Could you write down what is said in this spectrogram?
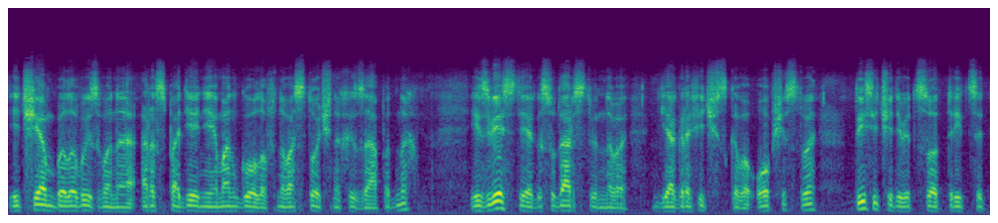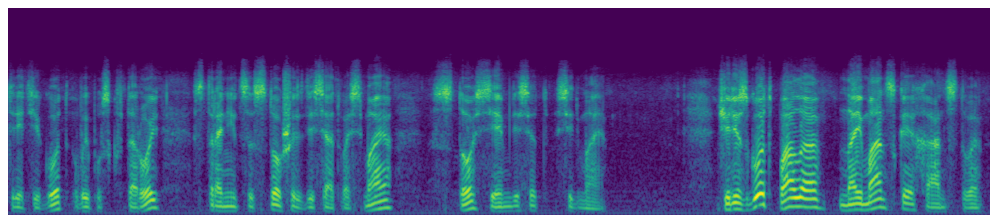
и чем было вызвано распадение монголов на восточных и западных, Известие Государственного географического общества, 1933 год, выпуск 2, страницы 168-177. Через год пало Найманское ханство –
